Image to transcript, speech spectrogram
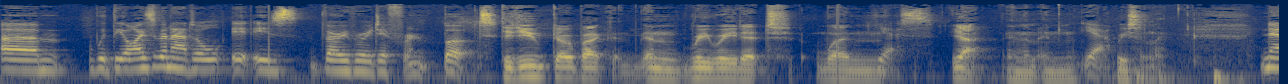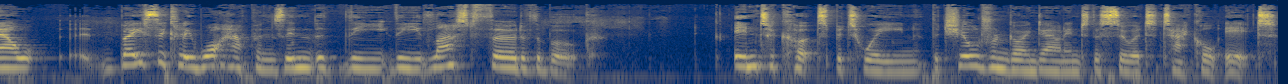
With the eyes of an adult, it is very very different. But Did you go back and reread it when? yes, Yeah, in the, in Yeah. recently. Now, basically, what happens in the, the, the last third of the book intercuts between the children going down into the sewer to tackle it,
